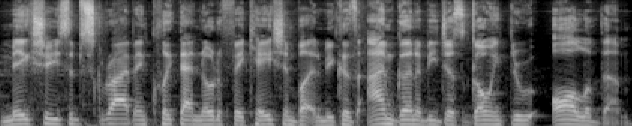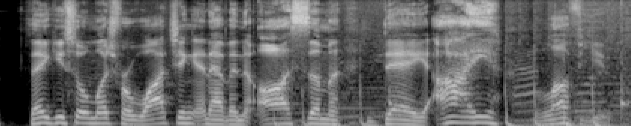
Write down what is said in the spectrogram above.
make sure you subscribe and click that notification button because I'm gonna be just going through all of them. Thank you so much for watching and have an awesome day. I love you.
